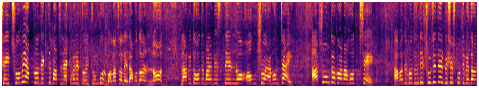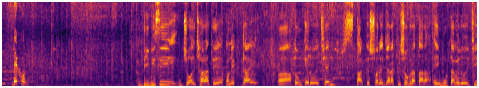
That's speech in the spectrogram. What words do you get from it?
সেই ছবি আপনারা দেখতে পাচ্ছেন, একেবারে টইটুম্বুর, বলা চলে দামোদর নদ। প্লাবিত হতে পারে বিস্তীর্ণ অংশ এমনটাই আশঙ্কা করা হচ্ছে। আমাদের প্রতিনিধি সুজিতের বিশেষ প্রতিবেদন, দেখুন। ডিবিসি জল ছাড়াতে অনেকটাই আতঙ্কে রয়েছেন তারকেশ্বরের যারা কৃষকরা, তারা। এই মুহূর্তে আমি রয়েছি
